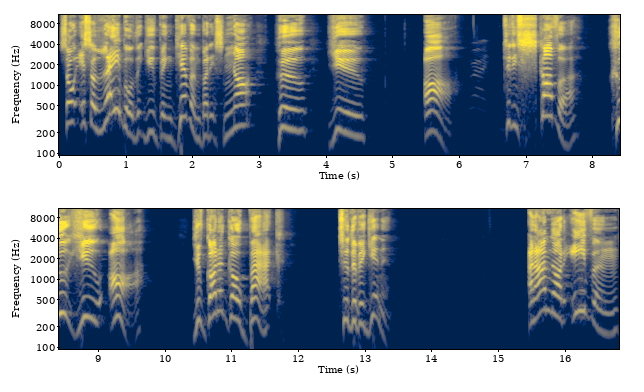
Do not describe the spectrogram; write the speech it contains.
So it's a label that you've been given, but it's not who you are. Right. To discover who you are, you've got to go back to the beginning. And I'm not even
